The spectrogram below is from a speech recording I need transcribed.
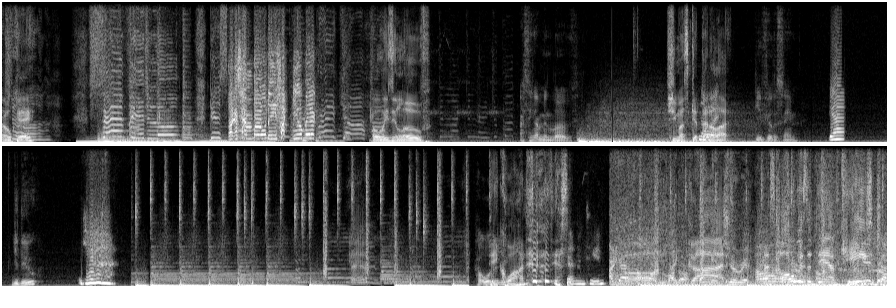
Okay. Like somebody, fuck you, man. Oh, he's in love. I think I'm in love. She must get No that a lot. Do you feel the same? Yeah, You do? yeah. How old are you? Daquan? yes. 17. Oh my god. That's always a damn case, bro.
